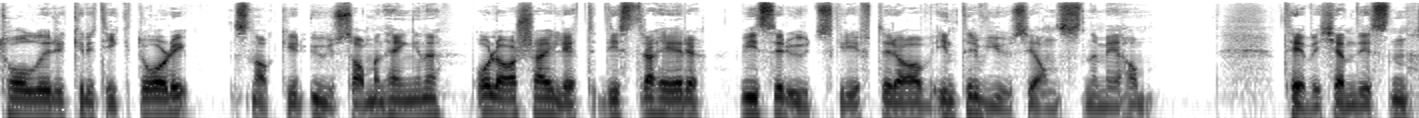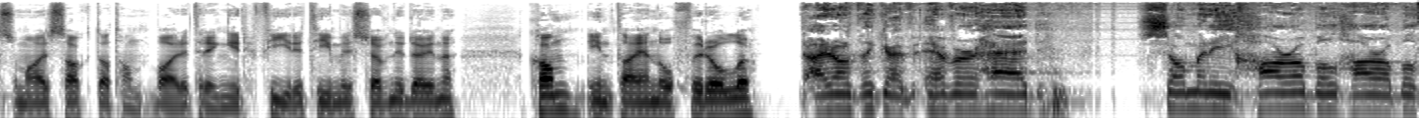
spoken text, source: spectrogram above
tåler kritikk dårlig, snakker usammenhengende og lar seg lett distrahere, viser utskrifter av intervjuseansene med ham. TV-kjendisen, som har sagt at han bare trenger fire timer søvn i døgnet, kan innta en offerrolle. So horrible, horrible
